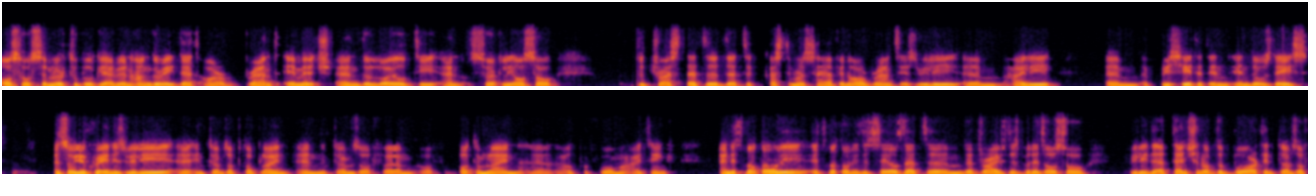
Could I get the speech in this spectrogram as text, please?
also similar to Bulgaria and Hungary that our brand image and the loyalty and certainly also the trust that the, that the customers have in our brand is really um, highly um, appreciated in in those days. And so Ukraine is really, uh, in terms of top line and in terms of um, of bottom line, uh, outperformer, I think. And it's not only it's not only the sales that um, that drives this, but it's also really the attention of the board in terms of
